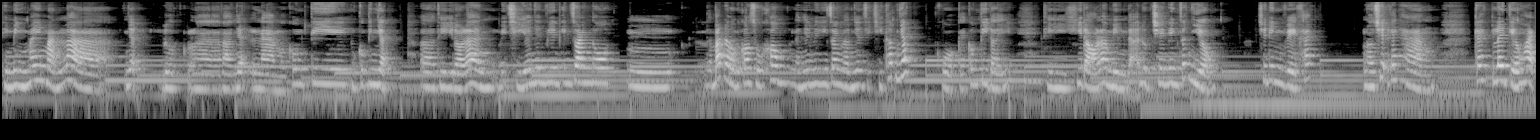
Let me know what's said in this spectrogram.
Thì mình may mắn là nhận được là vào nhận làm ở công ty một công ty nhật. À, thì đó là vị trí nhân viên kinh doanh thôi. Uhm, bắt đầu với con số 0 là nhân viên kinh doanh là nhân vị trí thấp nhất của cái công ty đấy. Thì khi đó là mình đã được training rất nhiều. Training về khách nói chuyện khách hàng cách lên kế hoạch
